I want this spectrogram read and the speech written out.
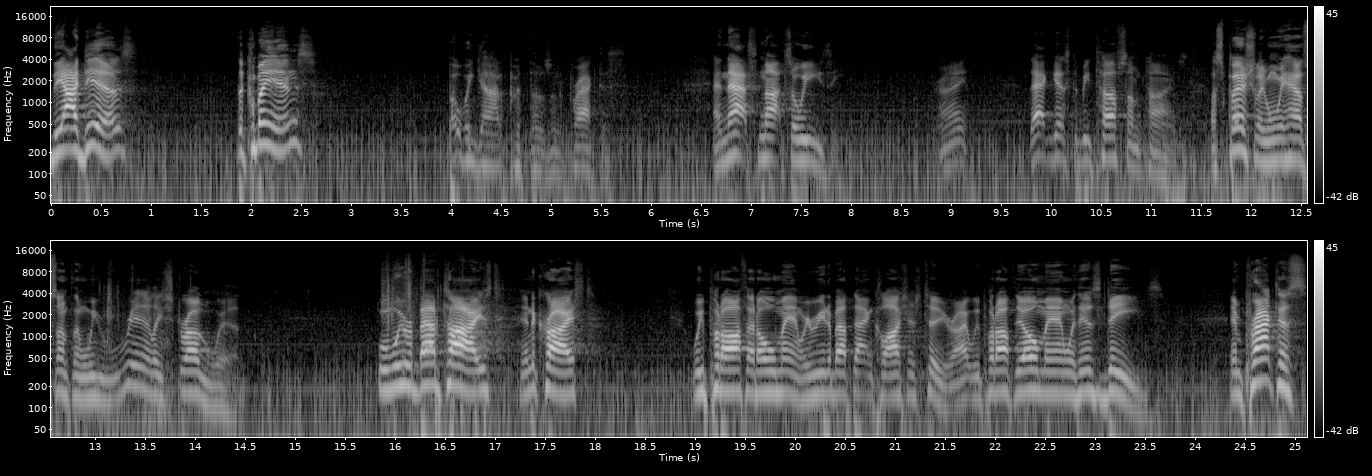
the ideas, the commands, but we got to put those into practice. And that's not so easy, right? That gets to be tough sometimes, especially when we have something we really struggle with. When we were baptized into Christ, we put off that old man. We read about that in Colossians 2, right? We put off the old man with his deeds. In practice,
